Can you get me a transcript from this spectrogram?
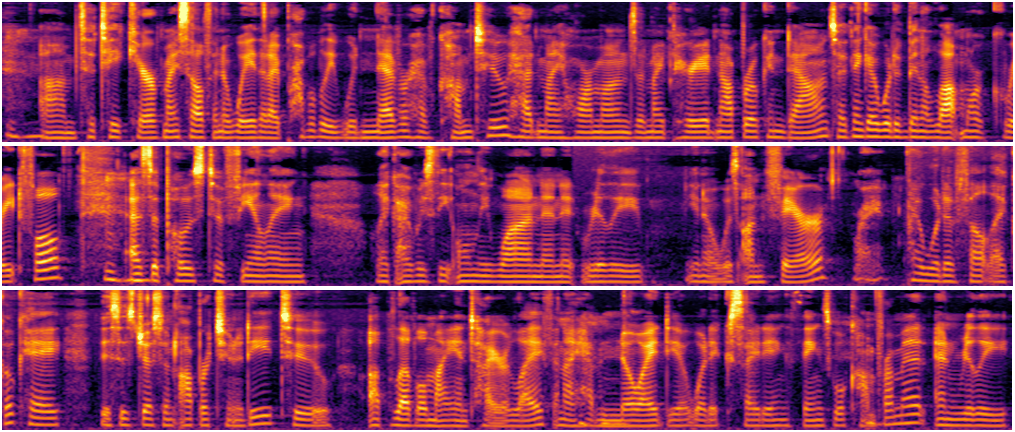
mm-hmm. um, to take care of myself in a way that I probably would never have come to had my hormones and my period not broken down. So I think I would have been a lot more grateful mm-hmm. as opposed to feeling like I was the only one and it really you know was unfair right. I would have felt like okay this is just an opportunity to up level my entire life and i have mm-hmm. no idea what exciting things will come from it. And really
